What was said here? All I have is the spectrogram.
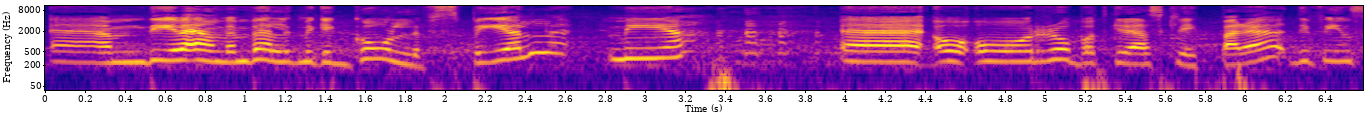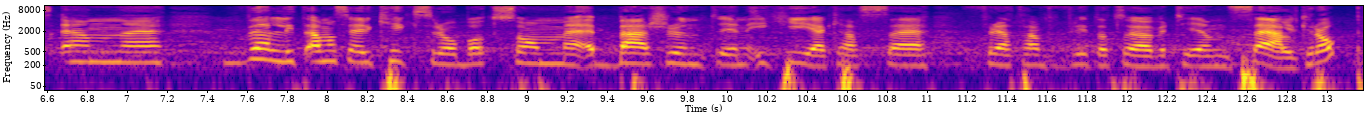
Ehm, det är även väldigt mycket golfspel med eh, och, och robotgräsklippare. Det finns en eh, väldigt avancerad krigsrobot som eh, bärs runt i en IKEA-kasse för att han förflyttats över till en sälkropp.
